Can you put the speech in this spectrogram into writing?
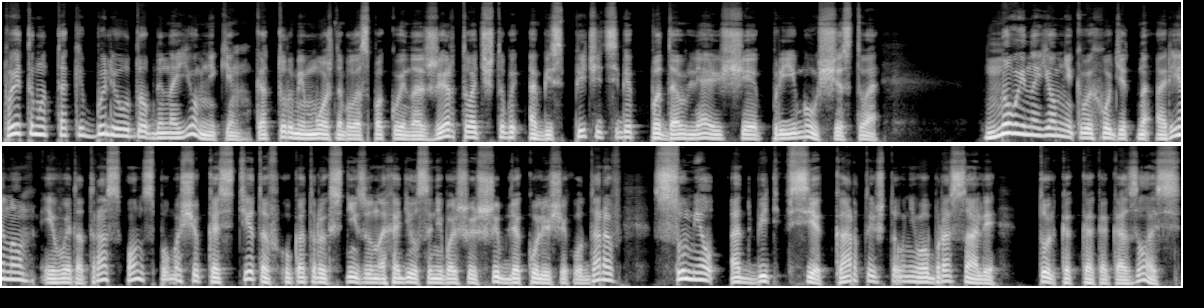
Поэтому так и были удобны наемники, которыми можно было спокойно жертвовать, чтобы обеспечить себе подавляющее преимущество. Новый наемник выходит на арену, и в этот раз он с помощью кастетов, у которых снизу находился небольшой шип для колющих ударов, сумел отбить все карты, что у него бросали. Только, как оказалось,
